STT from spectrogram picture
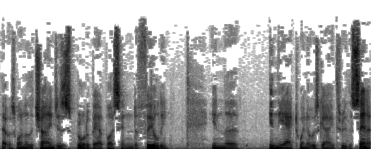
That was one of the changes brought about by Senator Fielding in the, in the Act when it was going through the Senate.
